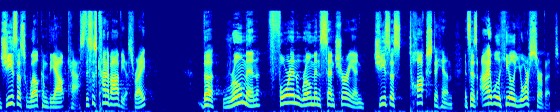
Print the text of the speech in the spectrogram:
Jesus welcomed the outcast. This is kind of obvious, right? The Roman, foreign Roman centurion, Jesus talks to him and says, I will heal your servant.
